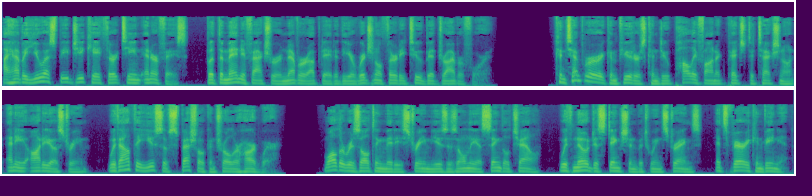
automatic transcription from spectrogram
I have a USB GK13 interface, but the manufacturer never updated the original 32 bit driver for it. Contemporary computers can do polyphonic pitch detection on any audio stream, without the use of special controller hardware. While the resulting MIDI stream uses only a single channel, with no distinction between strings, it's very convenient.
